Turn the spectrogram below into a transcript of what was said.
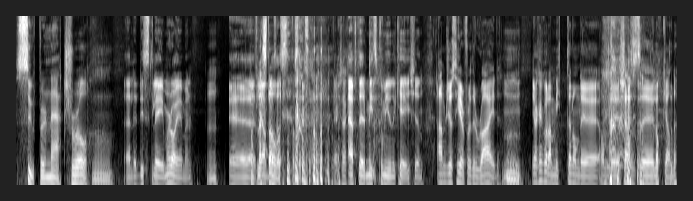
Supernatural. Mm. Eller disclaimer då, Emil. Mm. Eh, De vi flesta av oss. Efter miscommunication. I'm just here for the ride. Mm. Jag kan kolla mitten om det, om det känns eh, lockande.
